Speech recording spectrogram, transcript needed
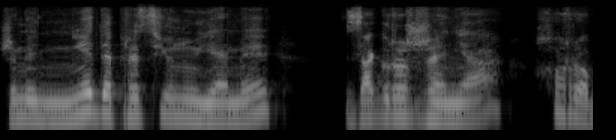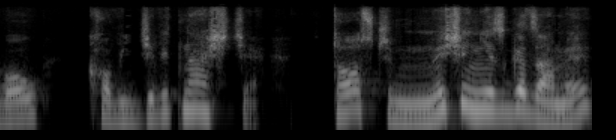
że my nie deprecjonujemy zagrożenia chorobą COVID-19. To, z czym my się nie zgadzamy,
